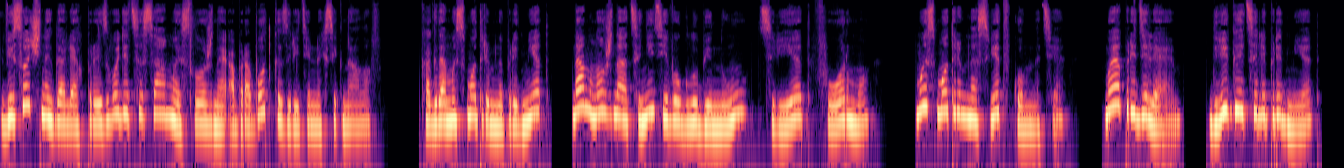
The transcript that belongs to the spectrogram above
В височных долях производится самая сложная обработка зрительных сигналов. Когда мы смотрим на предмет, нам нужно оценить его глубину, цвет, форму. Мы смотрим на свет в комнате. Мы определяем, двигается ли предмет,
